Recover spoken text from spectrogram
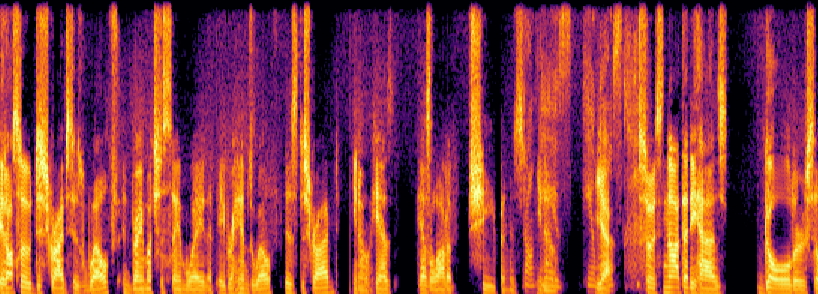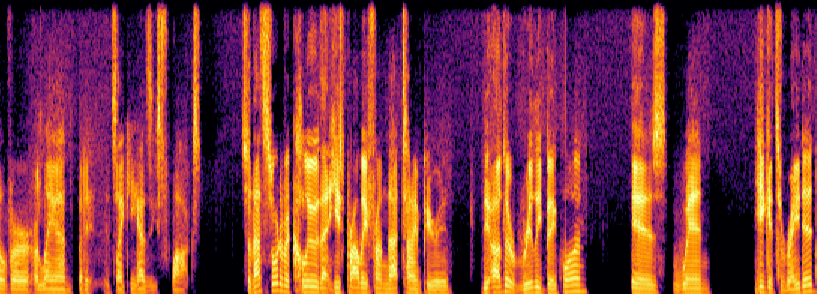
It also describes his wealth in very much the same way that Abraham's wealth is described. You know, he has he has a lot of sheep and his Donkeys, you know camels. yeah. So it's not that he has gold or silver or land, but it, it's like he has these flocks. So that's sort of a clue that he's probably from that time period. The other really big one is when he gets raided.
